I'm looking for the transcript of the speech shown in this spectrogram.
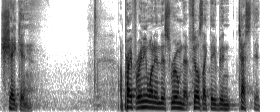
shaken. I pray for anyone in this room that feels like they've been tested.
